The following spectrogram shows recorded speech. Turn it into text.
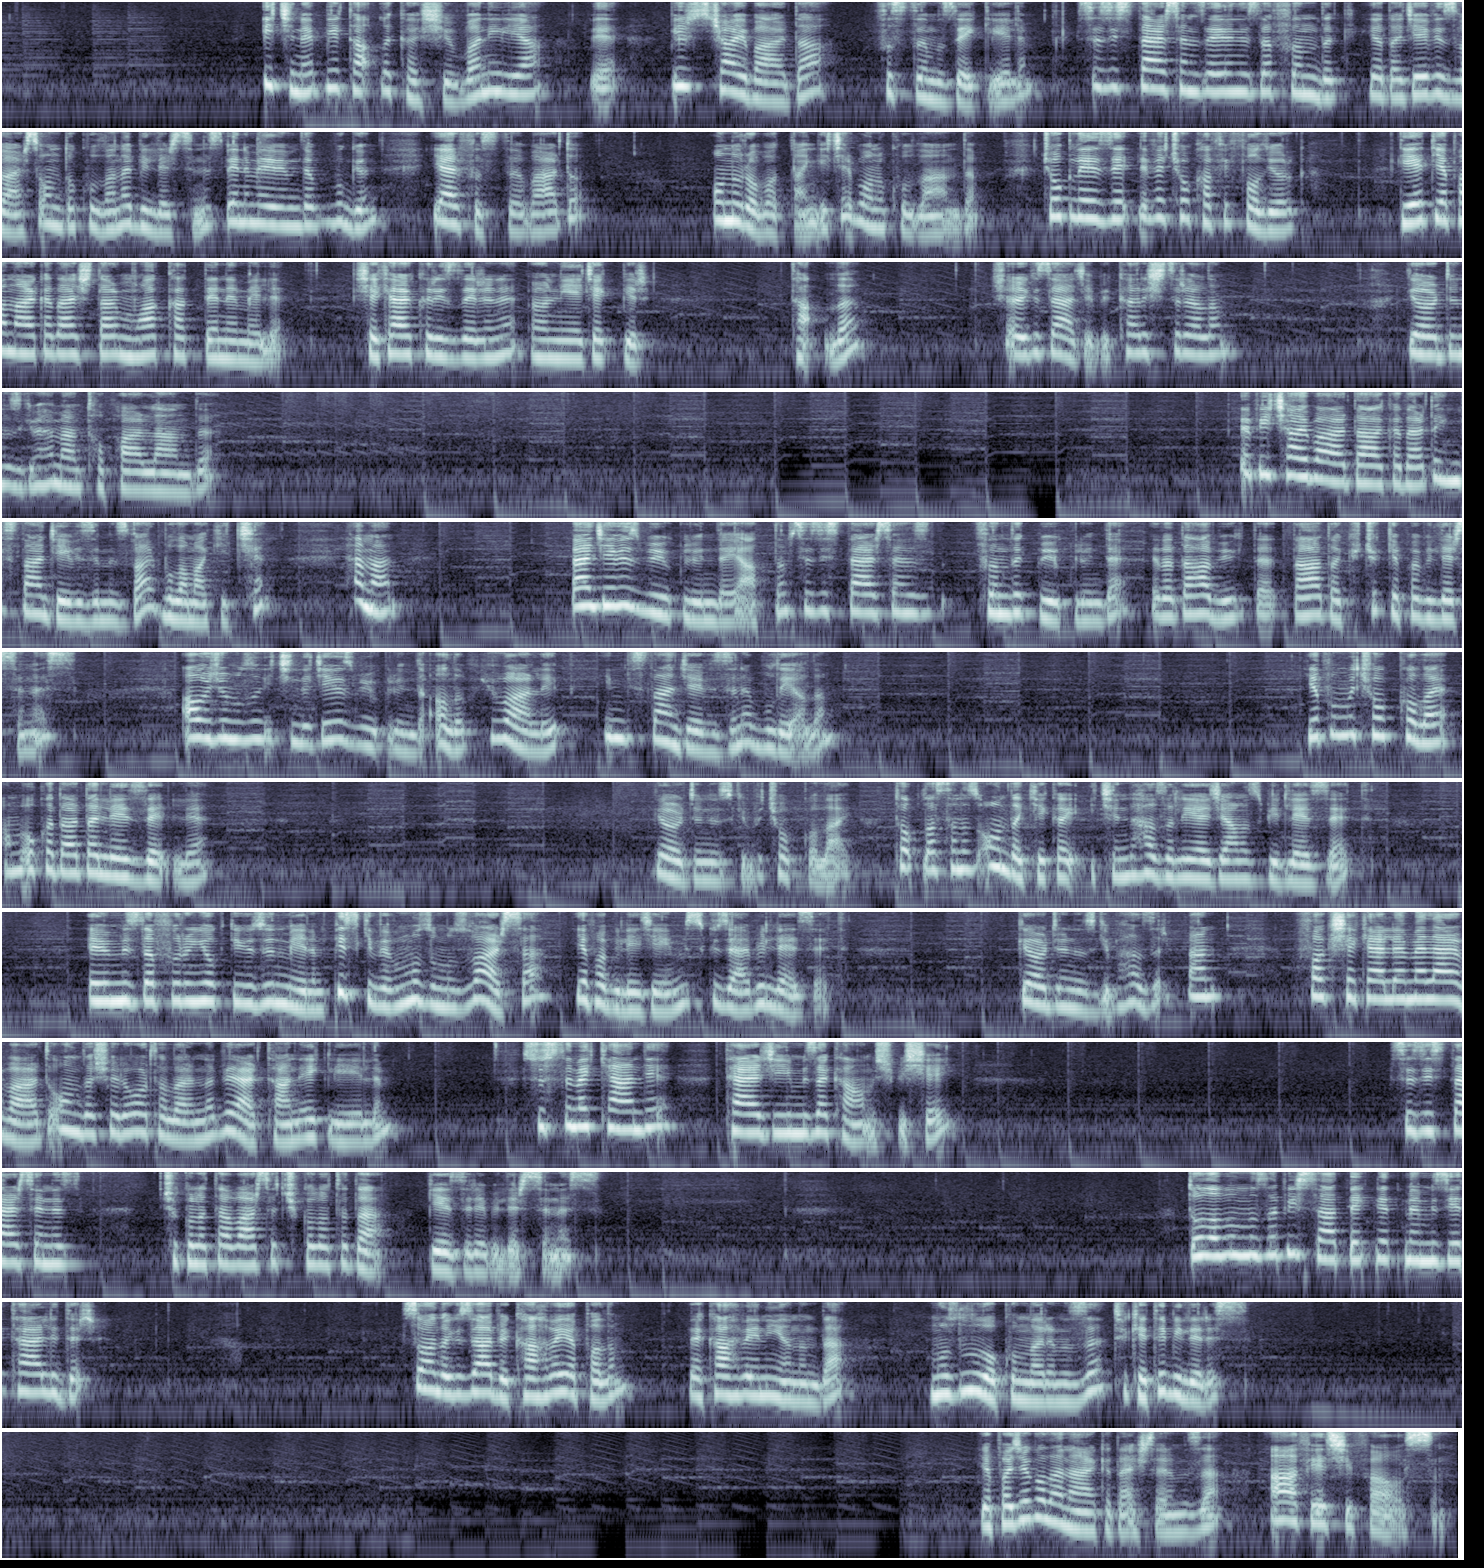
İçine bir tatlı kaşığı vanilya ve bir çay bardağı fıstığımızı ekleyelim. Siz isterseniz evinizde fındık ya da ceviz varsa onu da kullanabilirsiniz. Benim evimde bugün yer fıstığı vardı. Onu robottan geçirip onu kullandım. Çok lezzetli ve çok hafif oluyor. Diyet yapan arkadaşlar muhakkak denemeli. Şeker krizlerini önleyecek bir tatlı. Şöyle güzelce bir karıştıralım. Gördüğünüz gibi hemen toparlandı. Ve bir çay bardağı kadar da Hindistan cevizimiz var bulamak için. Hemen ben ceviz büyüklüğünde yaptım. Siz isterseniz fındık büyüklüğünde ya da daha büyük de daha da küçük yapabilirsiniz. Avucumuzun içinde ceviz büyüklüğünde alıp yuvarlayıp Hindistan cevizine bulayalım. Yapımı çok kolay ama o kadar da lezzetli. Gördüğünüz gibi çok kolay. Toplasanız 10 dakika içinde hazırlayacağımız bir lezzet. Evimizde fırın yok diye üzülmeyelim. Pis gibi muzumuz varsa yapabileceğimiz güzel bir lezzet. Gördüğünüz gibi hazır. Ben ufak şekerlemeler vardı. Onu da şöyle ortalarına birer tane ekleyelim. Süslemek kendi tercihimize kalmış bir şey. Siz isterseniz çikolata varsa çikolata da gezdirebilirsiniz. Dolabımızda bir saat bekletmemiz yeterlidir. Sonra da güzel bir kahve yapalım ve kahvenin yanında muzlu lokumlarımızı tüketebiliriz. Yapacak olan arkadaşlarımıza afiyet şifa olsun.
